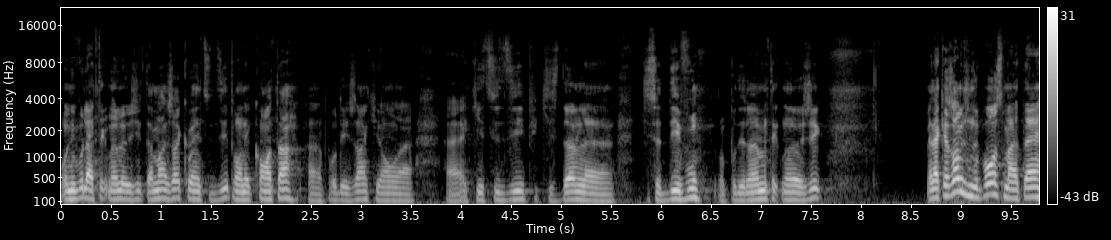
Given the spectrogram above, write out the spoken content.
au niveau de la technologie, tellement de gens qui ont étudié, puis on est content euh, pour des gens qui, ont, euh, euh, qui étudient, puis qui se donnent, qui se dévouent pour des domaines technologiques. Mais la question que je nous pose ce matin,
